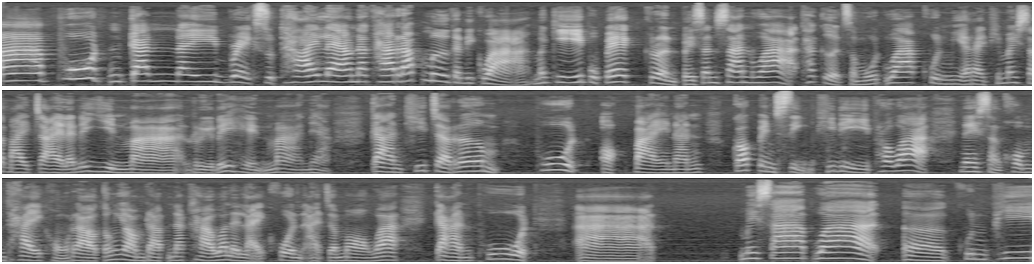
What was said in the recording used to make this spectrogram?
มาพูดกันในเบรกสุดท้ายแล้วนะคะ รับมือกันดีกว่า เมื่อกี้ปุเป้เกริ่นไปสั้น ๆ ว่า ถ้าเกิดสมมติว่าคุณมีอะไรที่ไม่สบายใจและได้ยินมาหรือได้เห็นมาเนี่ย การที่จะเริ่มพูดออกไปนั้นก็เป็นสิ่งที่ดี เพราะว่าในสังคมไทยของเราต้องยอมรับนะคะ ว่าหลาย ๆ คนอาจจะมองว่าการพูดอ่า ไม่ทราบว่าเอ่อคุณพี่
